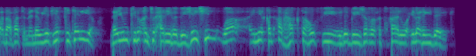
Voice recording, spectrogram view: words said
وأضعفت معنوياته القتالية، لا يمكن أن تحارب بجيش وإني قد أرهقته في بجر الأثقال وإلى غير ذلك.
